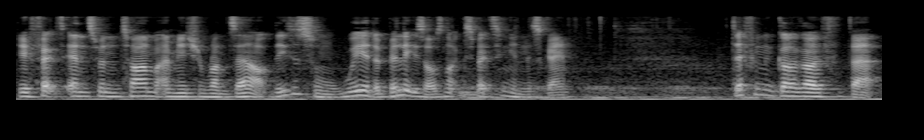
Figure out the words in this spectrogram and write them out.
The effect ends when time ammunition runs out. These are some weird abilities I was not expecting in this game. Definitely gotta go for that.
